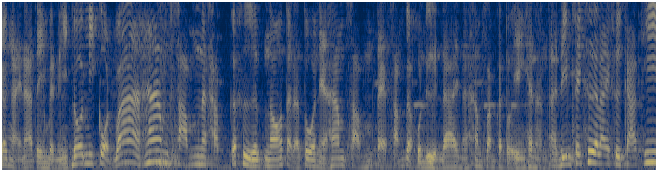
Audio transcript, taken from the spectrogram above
ก็หงายหน้าตัวเองแบบนี้ โดยมีกฎว่าห้ามซ้ำนะครับก็คือน้องแต่ละตัวเนี่ยห้ามซ้ำแต่ซ้ำกับคนอื่นได้นะห้ามซ้ำกับตัวเองแค่นั้นดีมเซตคืออะไรคือการ์ดที่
